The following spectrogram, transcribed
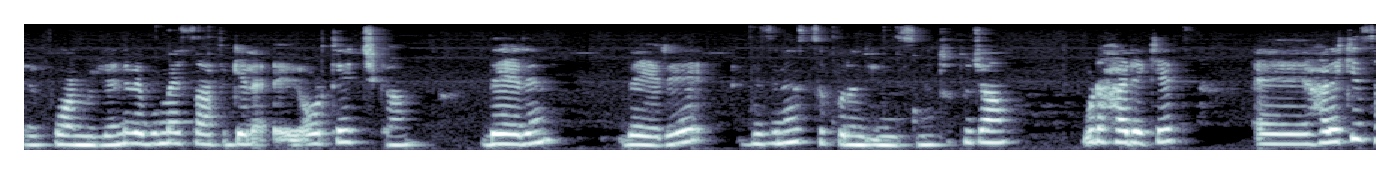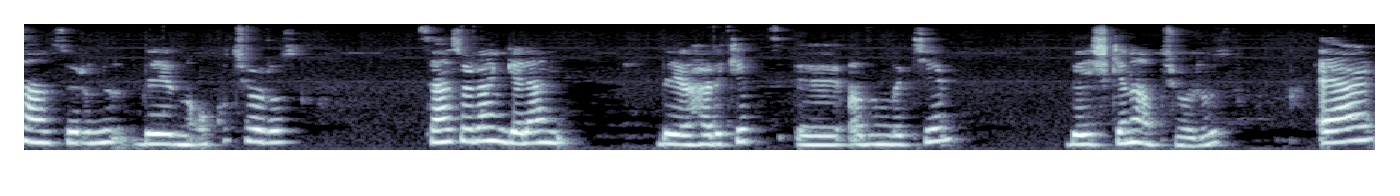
e, formüllerini ve bu mesafe gele, e, ortaya çıkan değerin değeri dizinin sıfırıncı indisini tutacağım. Burada hareket e, hareket sensörünün değerini okutuyoruz. Sensörden gelen değer hareket e, adındaki değişkene atıyoruz. Eğer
